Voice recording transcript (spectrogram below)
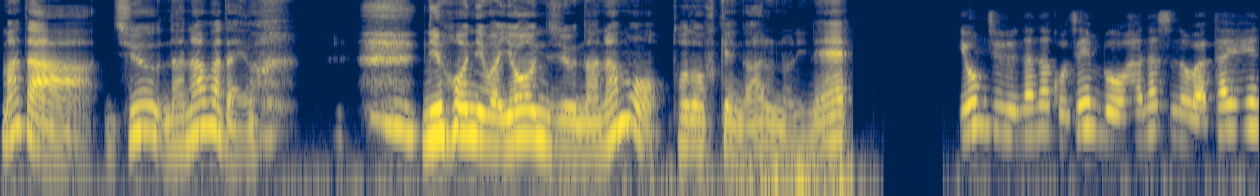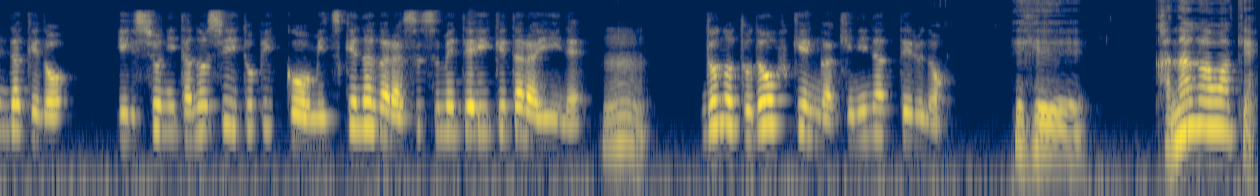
まだ17話だよ 日本には47も都道府県があるのにね ?47 個全部を話すのは大変だけど、一緒に楽しいトピックを見つけながら進めていけたらいいね。うんどの都道府県が気になってるの？へへ神奈川県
